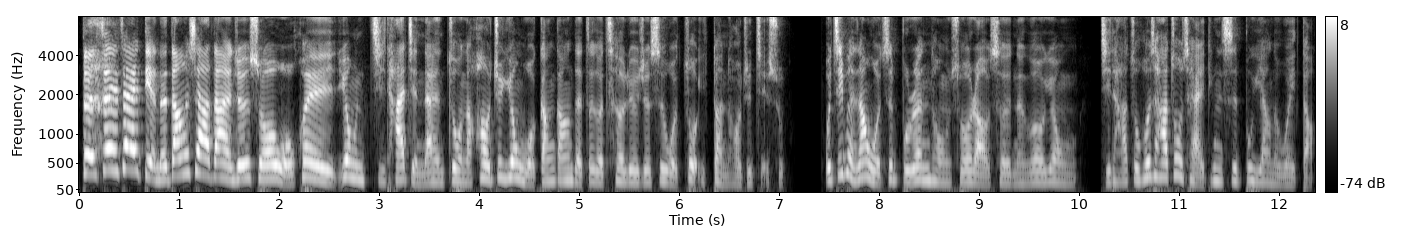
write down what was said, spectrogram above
对，所以在点的当下，当然就是说我会用吉他简单的做，然后就用我刚刚的这个策略，就是我做一段，然后就结束。我基本上我是不认同说饶舌能够用吉他做，或者他做起来一定是不一样的味道。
